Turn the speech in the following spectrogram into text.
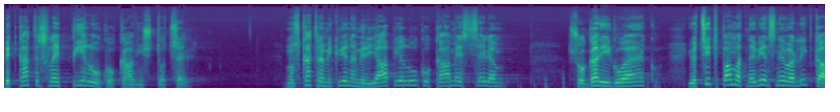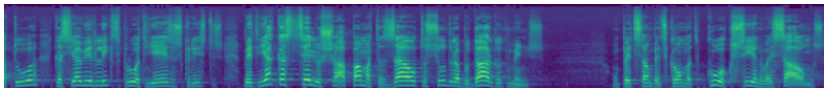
bet katrs, lai pielūko, kā viņš to ceļ. Mums katram ikvienam ir jāpielūko, kā mēs ceļam šo garīgo ēku. Jo citu pamatu neviens nevar likt kā to, kas jau ir likts, proti Jēzus Kristus. Bet ja kas ceļ uz šā pamata zeltu, sudrabu, dārgakmeņus, un pēc tam pēc komata koku, sienu vai salmus,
